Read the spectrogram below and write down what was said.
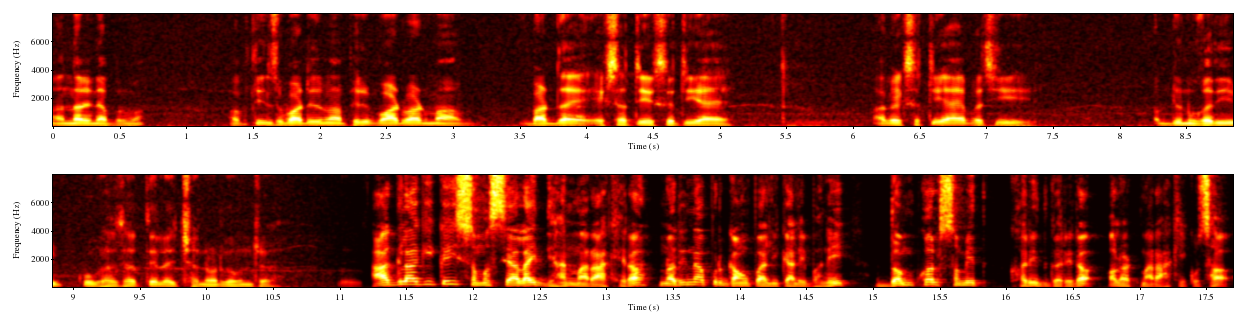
अ, नरेनापुरमा अब तिन सय वार्डमा फेरि वार्ड वार्डमा बढ्दै एकसट्ठी एकसट्ठी आए। अब एकसट्ठी आएपछि अब जुन गरिबको घर छ त्यसलाई छनौट हुन्छ आगलागीकै समस्यालाई ध्यानमा राखेर नरिनापुर गाउँपालिकाले भने दमकल समेत खरिद गरेर अलर्टमा राखेको छ।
